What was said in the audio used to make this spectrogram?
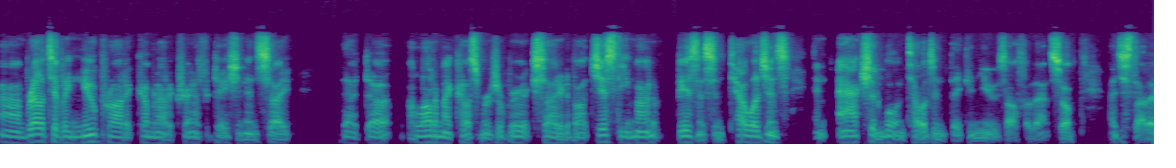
um, relatively new product coming out of Transportation Insight that uh, a lot of my customers are very excited about just the amount of business intelligence and actionable intelligence they can use off of that. So I just thought I,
